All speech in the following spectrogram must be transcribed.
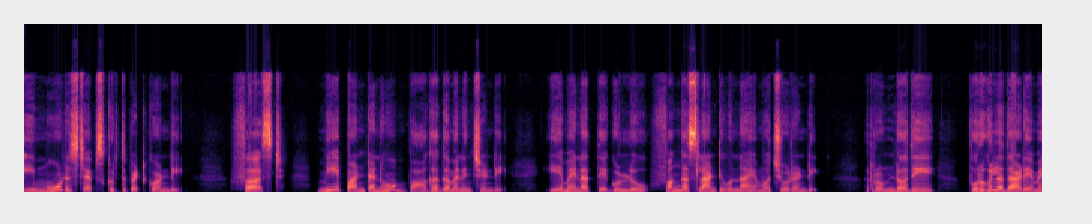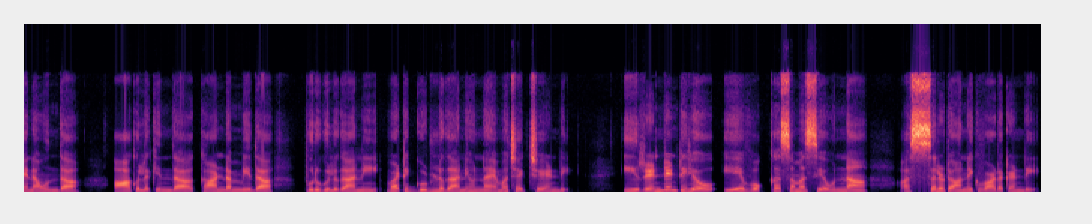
ఈ మూడు స్టెప్స్ గుర్తుపెట్టుకోండి. ఫస్ట్ మీ పంటను బాగా గమనించండి. ఏమైనా తెగుళ్ళు ఫంగస్ లాంటి ఉన్నాయేమో చూడండి. రెండోది పురుగుల దాడేమైనా ఉందా? ఆకుల కింద కాండం మీద పురుగులుగాని వాటి గుడ్లుగాని ఉన్నాయేమో చెక్ చేయండి. ఈ రెండింటిలో ఏ ఒక్క సమస్య ఉన్నా అస్సలు టానిక్ వాడకండి.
